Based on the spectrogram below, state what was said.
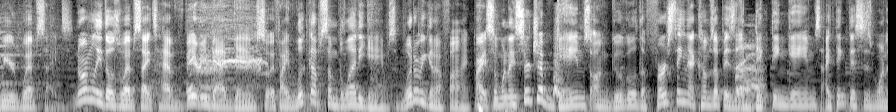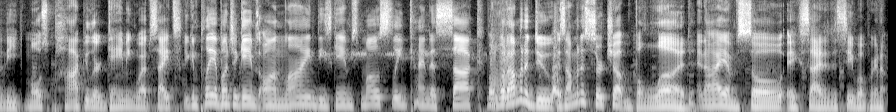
weird websites. Normally those websites have very bad games, so if I look up some bloody games, what are we gonna find? All right, so when I search up games on Google, the first thing that comes up is addicting games. I think this is one of the most popular gaming websites. You can play a bunch of games online. These games mostly kind of suck. But what I'm gonna do is I'm gonna search up blood and I am so excited to see what we're gonna,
